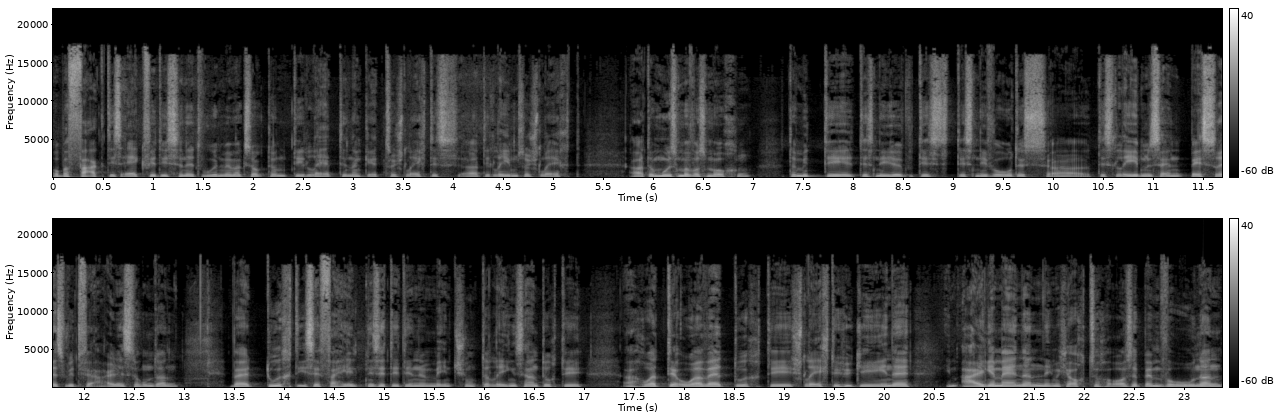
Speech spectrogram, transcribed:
Aber Fakt ist, eingeführt ist ja nicht worden, wenn wir gesagt haben, die Leute, denen geht so schlecht, das, äh, die leben so schlecht. Äh, da muss man was machen, damit die, das, das, das Niveau des, äh, des Lebens ein besseres wird für alle, sondern weil durch diese Verhältnisse, die den Menschen unterlegen sind, durch die harte Arbeit, durch die schlechte Hygiene im Allgemeinen, nämlich auch zu Hause, beim Wohnen,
